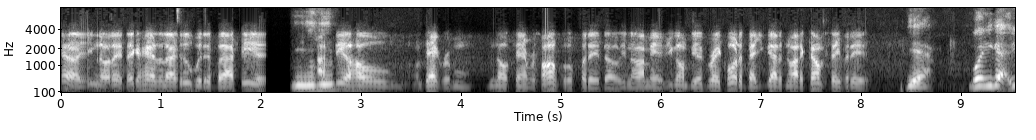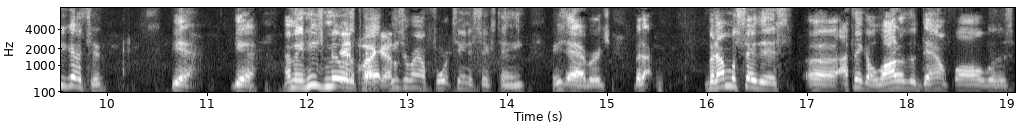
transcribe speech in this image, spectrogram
Yeah, you know, they they can have a lot to do with it, but I still, I Mhm. still hold Dak, you know, what I'm saying responsible for that though. You know, I mean, if you're gonna be a great quarterback, you got to know how to compensate for that. Yeah. Well, you got you got to. Yeah. Yeah. I mean, he's middle of the That's why I pack. He's around 14 to 16. He's average. But I, but I'm gonna say this. Uh, I think a lot of the downfall was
